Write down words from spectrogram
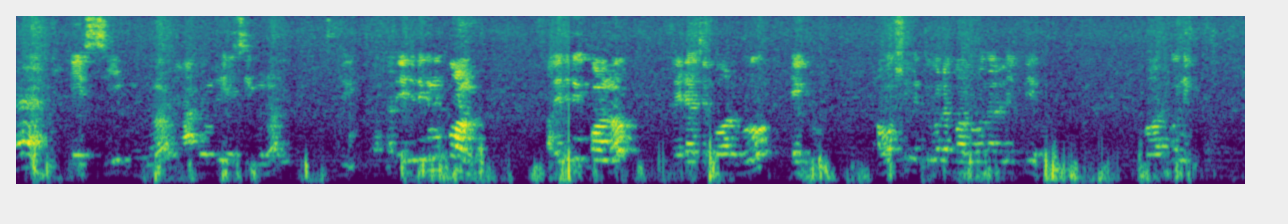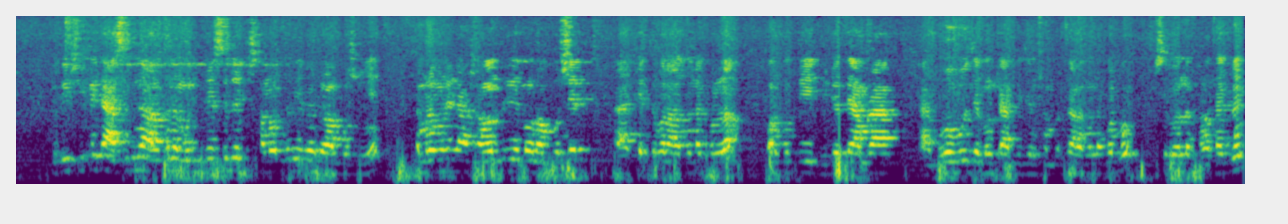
হ্যাঁ এসি গুণন হাফ এসি গুণন অর্থাৎ এই যদি কিন্তু কর্ণ। আর এই যদি কর্ণ, এটা হচ্ছে বর্গ একক অবশ্যই কিন্তু বলে বর্গ দ্বারা লিখতে হবে। বর্গ লিখতে হবে তো আসি কিনা আলোচনা মূল ছিল সামন্তরিক এবং রম্পস নিয়ে, আমরা মনে সামন্তরিক এবং রম্পসের ক্ষেত্রফল আলোচনা করলাম। পরবর্তী ভিডিওতে আমরা বহুভুজ এবং ট্রাপিজিয়াম সম্পর্কে আলোচনা করব। সে ভালো থাকবেন,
